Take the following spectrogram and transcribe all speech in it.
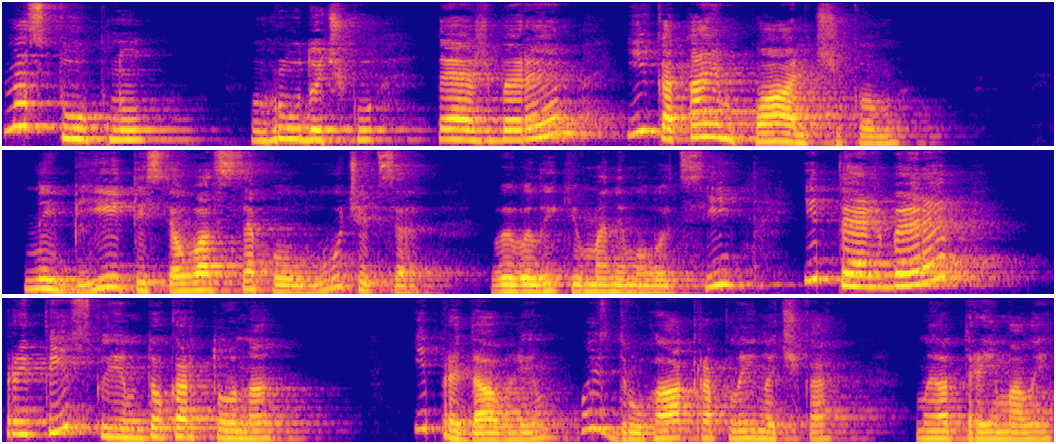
Наступну грудочку теж беремо і катаємо пальчиком. Не бійтеся, у вас все вийде. Ви великі в мене молодці. І теж беремо, притискуємо до картона і придавлюємо. Ось друга краплиночка ми отримали.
